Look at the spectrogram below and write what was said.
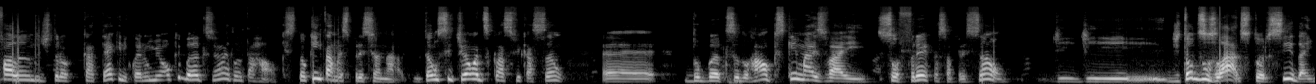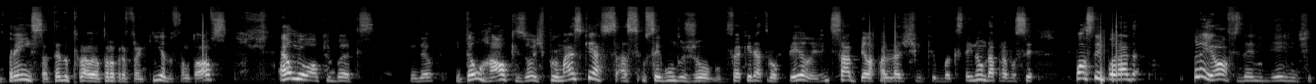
falando de trocar técnico é no Milwaukee Bucks, não é no Atlanta Hawks. Então quem está mais pressionado? Então se tiver uma desclassificação é, do Bucks e do Hawks, quem mais vai sofrer com essa pressão? De, de, de todos os lados, torcida, imprensa, até da própria franquia, do front office, é o Milwaukee Bucks entendeu? Então o Hawks hoje, por mais que a, a, o segundo jogo foi aquele atropelo, a gente sabe pela qualidade de time que o Bucks tem, não dá para você pós-temporada, playoffs da NBA, gente.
